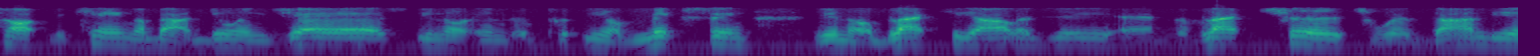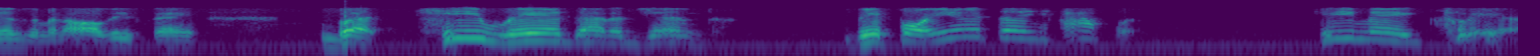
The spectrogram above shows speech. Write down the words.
talked to King about doing jazz, you know, in you know mixing, you know, black theology and the black church with Gandhiism and all these things. But he read that agenda before anything happened. He made clear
